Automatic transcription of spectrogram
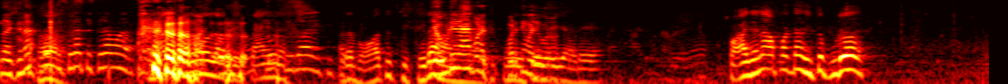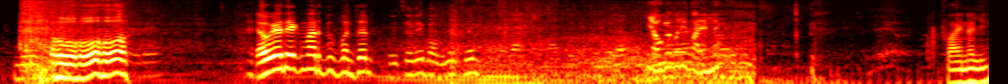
ना? तिकडं तिकडं मार. काय नाही अरे भावा तू तिकडे एवढी नाही पडत. पडते माझ्या बरोबर अरे. पाहिजे ना आपण इथं पुढं. हो हो हो. एवढ्यात एक मार तू पण चल. हे चल हे बाबले चल. फायनली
